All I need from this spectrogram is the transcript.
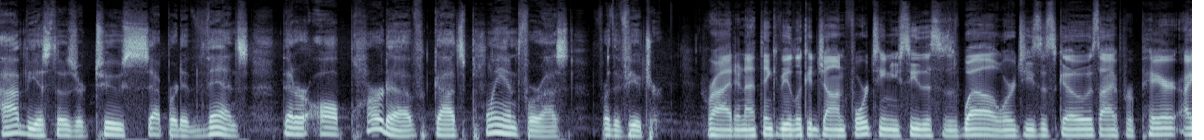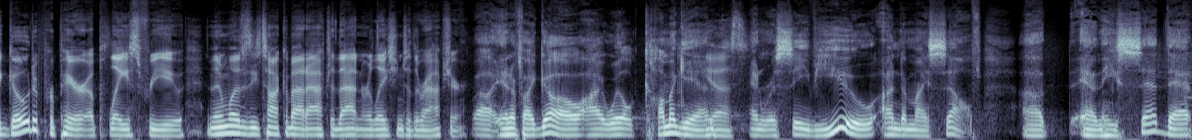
obvious those are two separate events that are all part of God's plan for us for the future. Right, and I think if you look at John 14, you see this as well, where Jesus goes, "I prepare, I go to prepare a place for you." And then what does he talk about after that in relation to the rapture? Well, and if I go, I will come again yes. and receive you unto myself. Uh, and he said that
